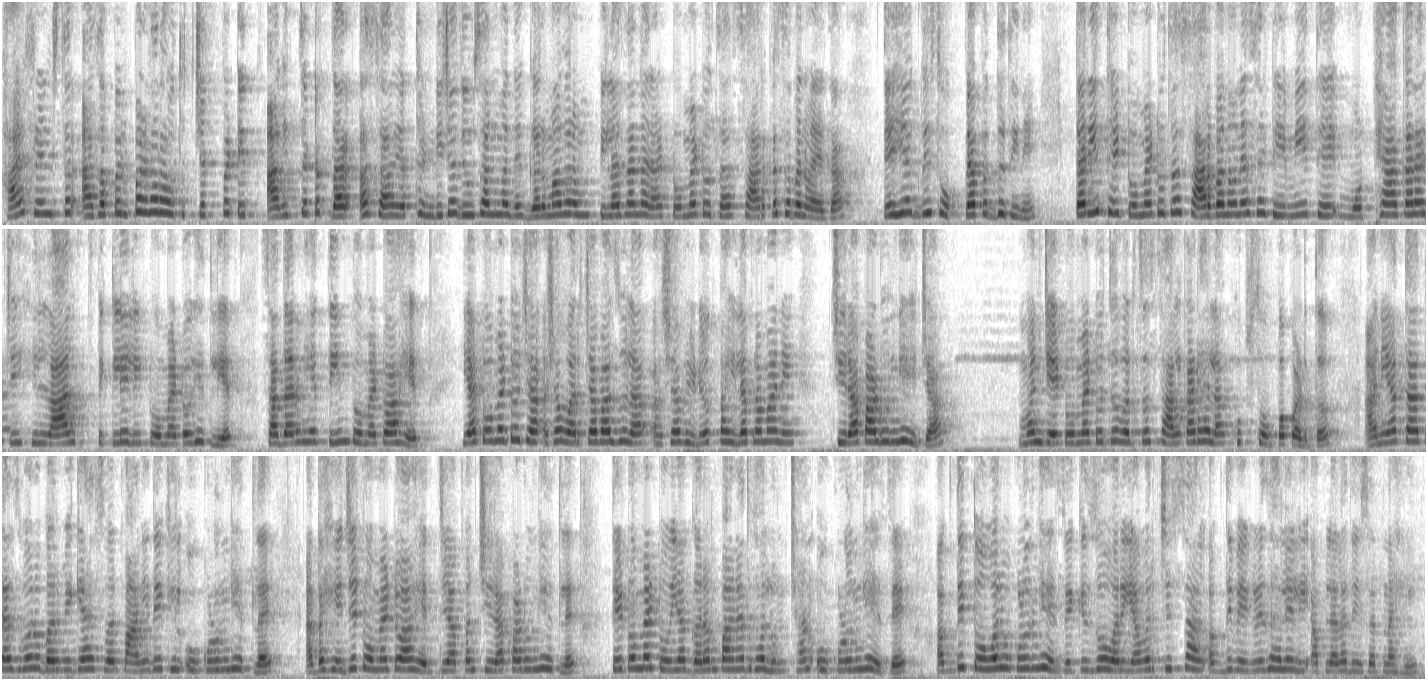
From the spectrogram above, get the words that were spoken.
Hi friends तर आज आपण पाहणार आहोत चटपटीत आणि चटकदार असा या थंडीच्या दिवसांमध्ये गरमागरम पिला जाणारा टोमॅटोचा सार कसा बनवायचा तेही अगदी सोप्या पद्धतीने. तर इथे टोमॅटोचा सार बनवण्यासाठी मी इथे मोठ्या आकाराची ही लाल पिकलेली टोमॅटो घेतली आहेत. साधारण हे तीन टोमॅटो आहेत. या टोमॅटोच्या अशा वरच्या बाजूला अशा व्हिडिओत पाहिल्याप्रमाणे चिरा पाडून घ्यायच्या. म्हणजे टोमॅटोचं वरचं साल काढायला खूप सोपं पडतं. आणि आता त्याचबरोबर मी गॅसवर पाणी देखील उकळून घेतलंय. आता हे जे टोमॅटो आहेत जे आपण चिरा पाडून घेतलेत ते टोमॅटो या गरम पाण्यात घालून छान उकळून घ्यायचे. अगदी तोवर उकळून घ्यायचे की जोवर यावरची साल अगदी वेगळी झालेली आपल्याला दिसत नाही.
